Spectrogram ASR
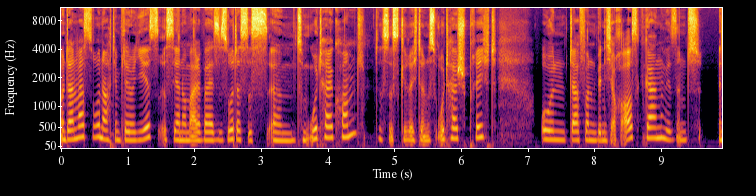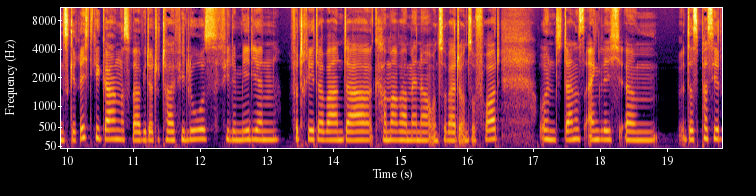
Und dann war es so, nach den Plädoyers ist ja normalerweise so, dass es ähm, zum Urteil kommt, dass das Gericht dann das Urteil spricht. Und davon bin ich auch ausgegangen. Wir sind ins Gericht gegangen. Es war wieder total viel los. Viele Medienvertreter waren da, Kameramänner und so weiter und so fort. Und dann ist eigentlich ähm, das passiert,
